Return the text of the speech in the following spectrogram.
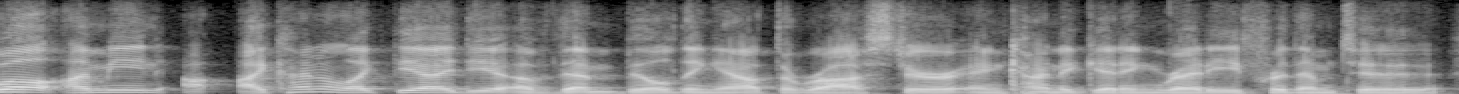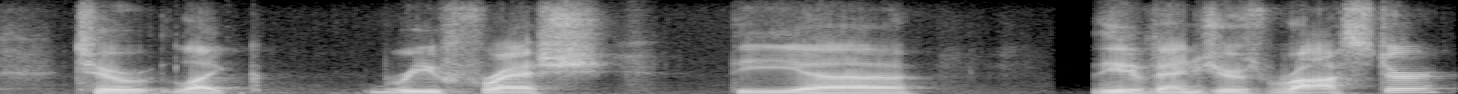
Well, I mean, I, I kind of like the idea of them building out the roster and kind of getting ready for them to to like refresh the uh, the Avengers roster.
